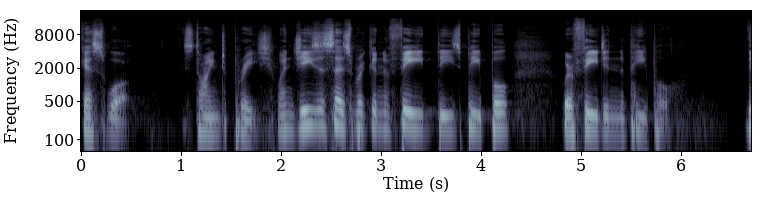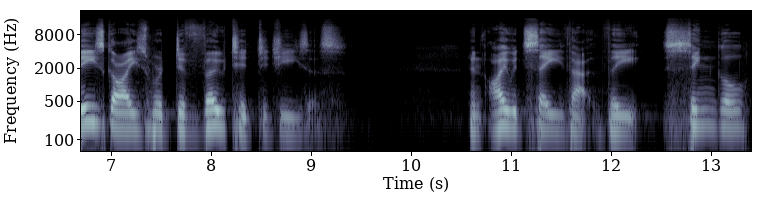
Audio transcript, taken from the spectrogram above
guess what? It's time to preach. When Jesus says we're going to feed these people, we're feeding the people. These guys were devoted to Jesus. And I would say that the single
